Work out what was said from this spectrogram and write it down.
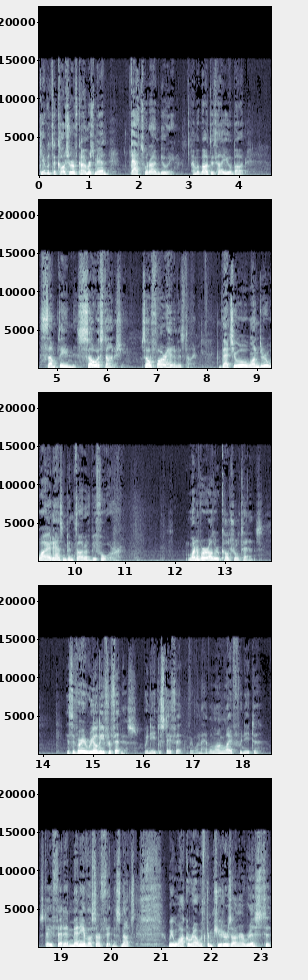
Get with the culture of commerce, man. That's what I'm doing. I'm about to tell you about something so astonishing, so far ahead of its time, that you will wonder why it hasn't been thought of before. One of our other cultural tenets is the very real need for fitness. We need to stay fit. We want to have a long life. We need to stay fit. And many of us are fitness nuts. We walk around with computers on our wrists to,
